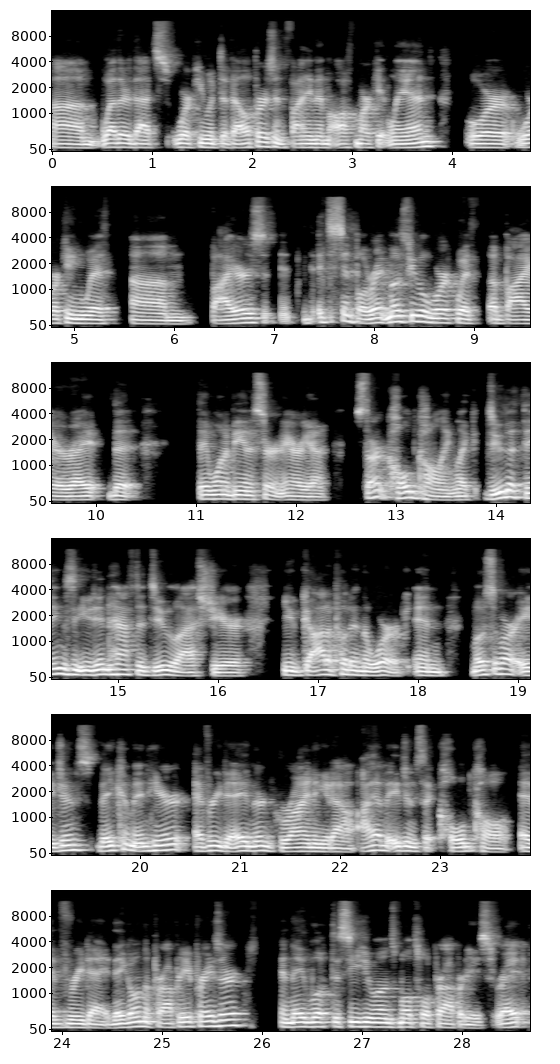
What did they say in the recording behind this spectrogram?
um, whether that's working with developers and finding them off market land or working with um, buyers it, it's simple right? Most people work with a buyer right? That they want to be in a certain area. Start cold calling like do the things that you didn't have to do last year. You got to put in the work. And most of our agents they come in here every day and they're grinding it out. I have agents that cold call every day. They go on the property appraiser and they look to see who owns multiple properties right?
